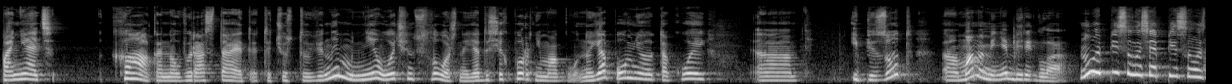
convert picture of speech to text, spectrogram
понять, как оно вырастает, это чувство вины, мне очень сложно. Я до сих пор не могу. Но я помню такой э, эпизод э, «Мама меня берегла». Ну, описалась, описалась,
